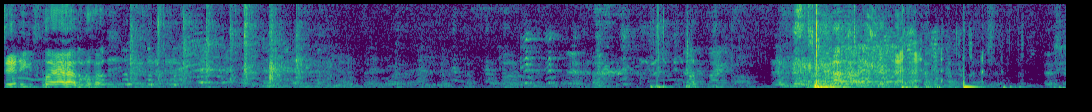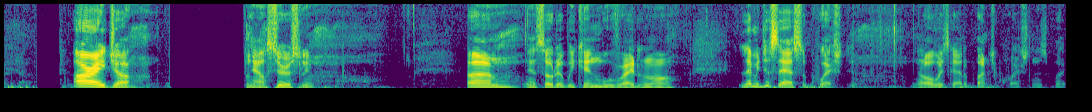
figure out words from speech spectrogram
City forever. All right, y'all. Now, seriously. Um, and so that we can move right along, let me just ask a question. I always got a bunch of questions, but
